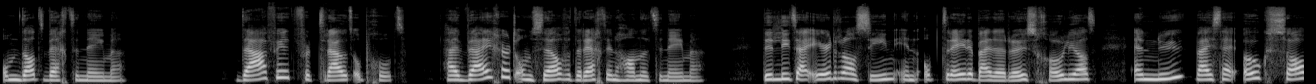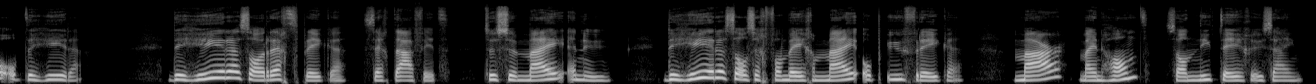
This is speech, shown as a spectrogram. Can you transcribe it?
om dat weg te nemen. David vertrouwt op God. Hij weigert om zelf het recht in handen te nemen. Dit liet hij eerder al zien in optreden bij de reus Goliath en nu wijst hij ook Saul op de Here. De Heere zal recht spreken, zegt David, tussen mij en u. De Heere zal zich vanwege mij op u wreken, maar mijn hand zal niet tegen u zijn.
